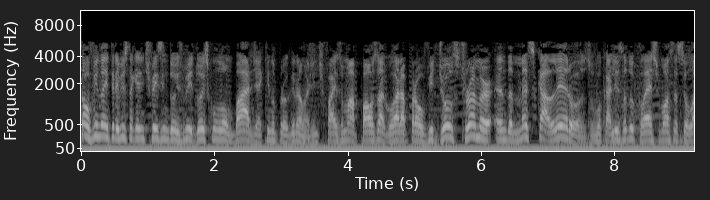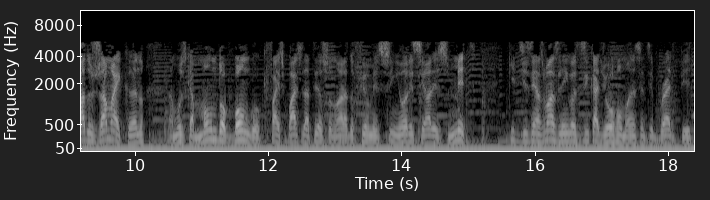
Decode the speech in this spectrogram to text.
Está ouvindo a entrevista que a gente fez em 2002 com Lombardi aqui no programa. A gente faz uma pausa agora para ouvir Joe Strummer and the Mescaleros. O vocalista do Clash mostra seu lado jamaicano na música Mondo Bongo, que faz parte da trilha sonora do filme Senhor e Senhora Smith, que dizem as más línguas desencadeou o romance entre Brad Pitt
